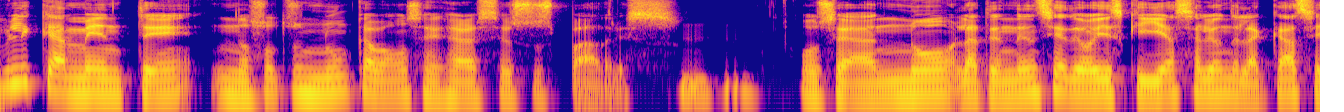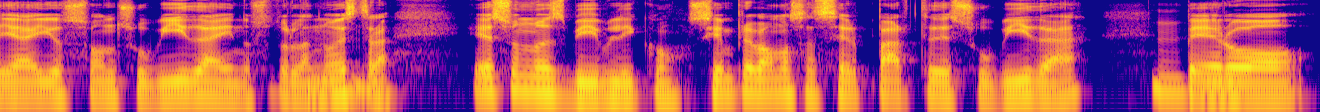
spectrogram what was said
bíblicamente nosotros nunca vamos a dejar de ser sus padres. O sea, no, la tendencia de hoy es que ya salieron de la casa, ya ellos son su vida y nosotros la nuestra. Eso no es bíblico. Siempre vamos a ser parte de su vida, pero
